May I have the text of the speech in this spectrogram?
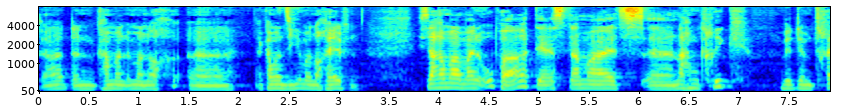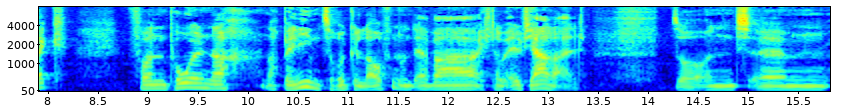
Ja, dann kann man immer noch, äh, dann kann man sich immer noch helfen. Ich sage mal, mein Opa, der ist damals äh, nach dem Krieg mit dem Treck von Polen nach, nach Berlin zurückgelaufen und er war, ich glaube, elf Jahre alt. So, und ähm,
